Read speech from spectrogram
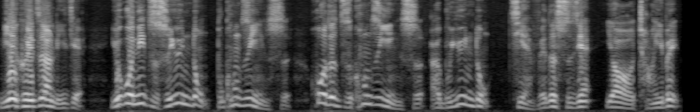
你也可以这样理解：如果你只是运动不控制饮食，或者只控制饮食而不运动，减肥的时间要长一倍。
